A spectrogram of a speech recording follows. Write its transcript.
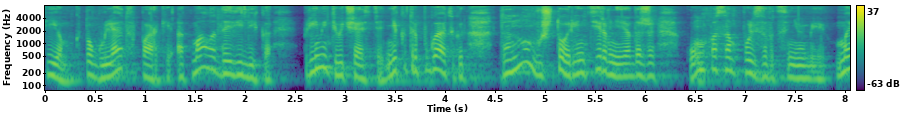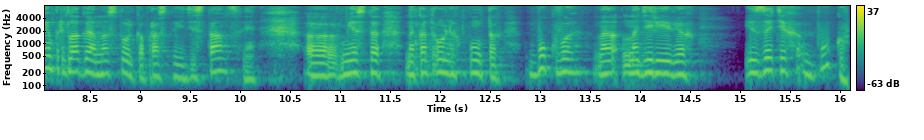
всем, кто гуляет в парке, от мала до велика, примите участие. Некоторые пугаются, говорят, да ну вы что, ориентирование, я даже компасом пользоваться не умею. Мы им предлагаем настолько простые дистанции, э, вместо на контрольных пунктах буквы на, на деревьях. Из этих букв,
